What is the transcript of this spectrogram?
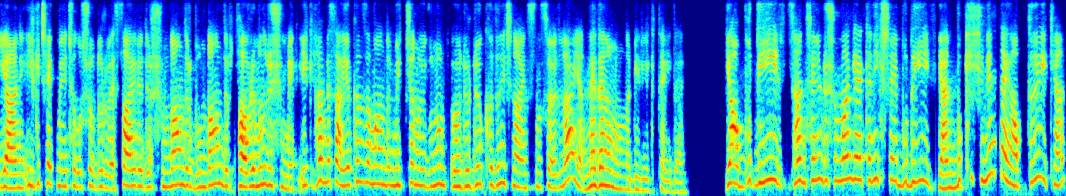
yani ilgi çekmeye çalışıyordur vesairedir, şundandır, bundandır kavramını düşünmek. İlk hem mesela yakın zamanda Mütcan Uygun'un öldürdüğü kadın için aynısını söylediler ya neden onunla birlikteydi? Ya bu değil. Sen senin düşünmen gereken ilk şey bu değil. Yani bu kişinin ne yaptığı iken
